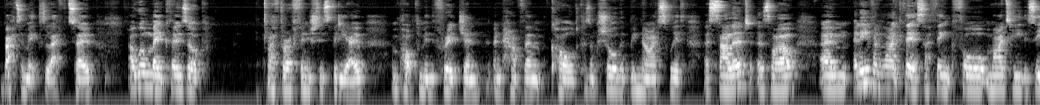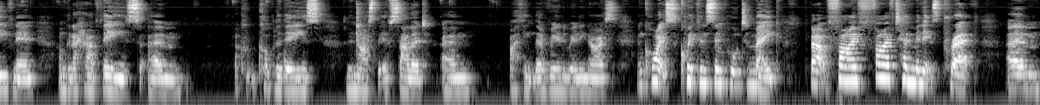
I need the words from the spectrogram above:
batter mix left, so I will make those up after I finish this video and pop them in the fridge and, and have them cold because I'm sure they'd be nice with a salad as well. Um, and even like this, I think for my tea this evening, I'm going to have these, um, a couple of these and a nice bit of salad. Um, I think they're really, really nice and quite quick and simple to make. About five, five, ten minutes prep um,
